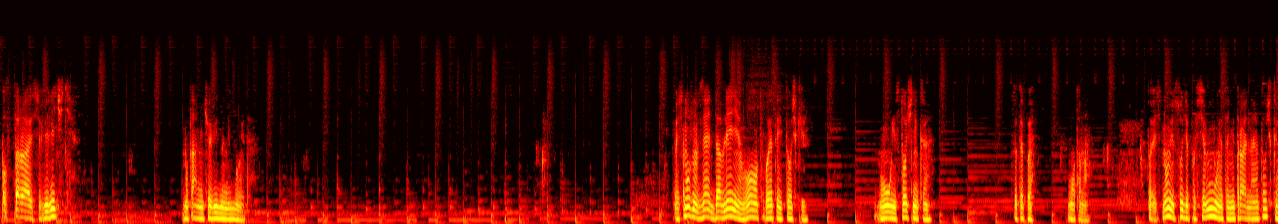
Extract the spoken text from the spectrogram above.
постараюсь увеличить. Но там ничего видно не будет. То есть нужно взять давление вот в этой точке у источника ТТП. Вот она. То есть, ну и судя по всему, это нейтральная точка.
